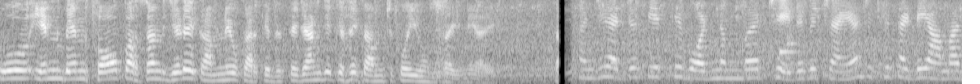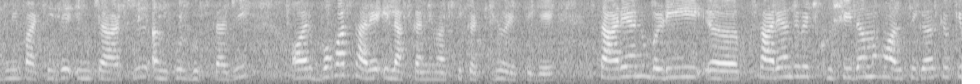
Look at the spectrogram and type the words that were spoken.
ਉਹ ਇਨ ਬਿਨ 100% ਜਿਹੜੇ ਕੰਮ ਨੇ ਉਹ ਕਰਕੇ ਦਿੱਤੇ ਜਾਣਗੇ, ਕਿਸੇ ਕੰਮ 'ਚ ਕੋਈ ਊਣਤਾਈ ਨਹੀਂ ਆਏਗੀ। ਹਾਂਜੀ ਅੱਜ ਅਸੀਂ ਇੱਥੇ ਵਾਰਡ ਨੰਬਰ 6 ਦੇ ਵਿੱਚ ਆਏ ਹਾਂ, ਜਿੱਥੇ ਸਾਡੇ ਆਮ ਆਦਮੀ ਪਾਰਟੀ ਦੇ ਇੰਚਾਰਜ ਅੰਕੁਰ ਗੁਪਤਾ ਜੀ ਔਰ ਬਹੁਤ ਸਾਰੇ ਇਲਾਕਾ ਨਿਵਾਸੀ ਇਕੱਠੇ ਹੋਏ ਸੀਗੇ। ਸਾਰਿਆਂ ਨੂੰ ਬੜੀ ਸਾਰਿਆਂ ਦੇ ਵਿੱਚ ਖੁਸ਼ੀ ਦਾ ਮਾਹੌਲ ਸੀਗਾ ਕਿਉਂਕਿ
